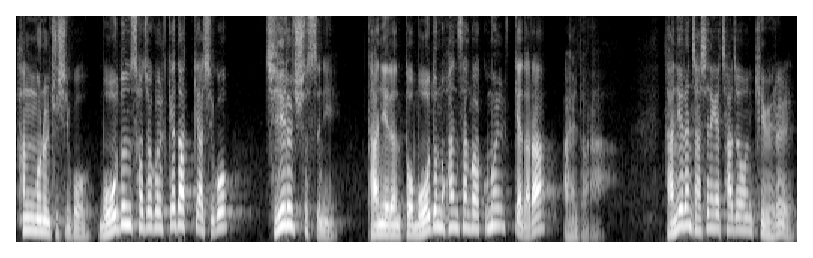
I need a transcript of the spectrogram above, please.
학문을 주시고 모든 서적을 깨닫게 하시고 지혜를 주셨으니 다니엘은 또 모든 환상과 꿈을 깨달아 알더라. 다니엘은 자신에게 찾아온 기회를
